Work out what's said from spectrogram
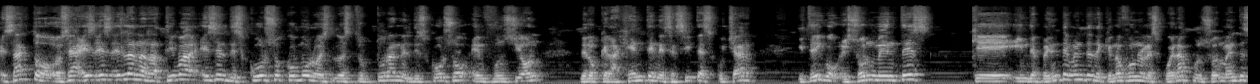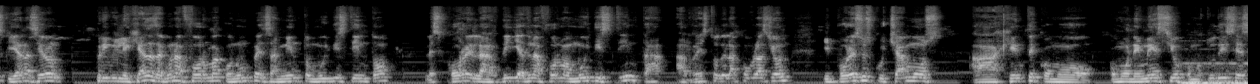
Exacto, o sea, es, es la narrativa, es el discurso, cómo lo, lo estructuran el discurso en función de lo que la gente necesita escuchar. Y te digo, y son mentes que independientemente de que no fueron a la escuela, pues son mentes que ya nacieron privilegiadas de alguna forma, con un pensamiento muy distinto, les corre la ardilla de una forma muy distinta al resto de la población y por eso escuchamos a gente como, como Nemesio, como tú dices,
